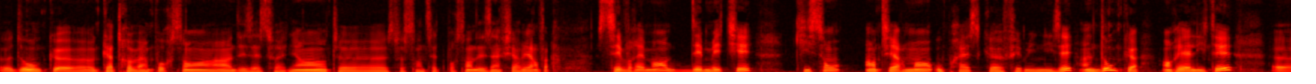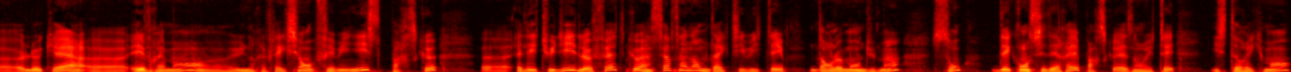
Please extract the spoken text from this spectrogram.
donc 80% des aides-soignantes, 67% des infirmières, enfin, c'est vraiment des métiers qui sont entièrement ou presque féminisé. Hein. Donc, en réalité, euh, le CARE euh, est vraiment euh, une réflexion féministe parce que elle étudie le fait qu'un certain nombre d'activités dans le monde humain sont déconsidérées parce qu'elles ont été historiquement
